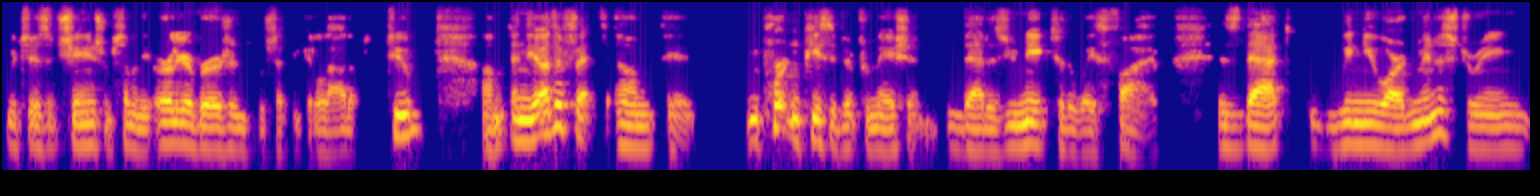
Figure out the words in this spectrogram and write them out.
which is a change from some of the earlier versions, which I think it allowed up to. Um, and the other um, important piece of information that is unique to the WAIS-5 is that when you are administering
